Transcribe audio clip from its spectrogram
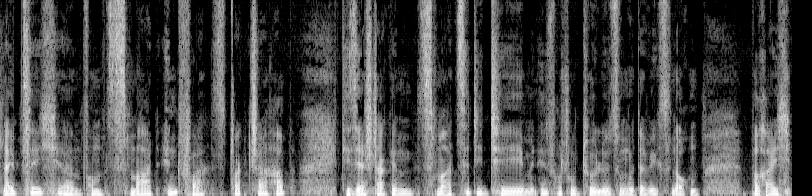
Leipzig ähm, vom Smart Infrastructure Hub, die sehr stark im Smart City-Themen, in Infrastrukturlösungen unterwegs sind, auch im Bereich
